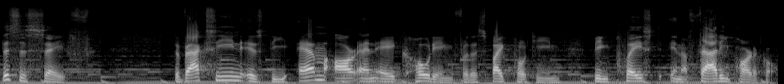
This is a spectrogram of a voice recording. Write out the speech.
This is safe. The vaccine is the mRNA coding for the spike protein being placed in a fatty particle.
